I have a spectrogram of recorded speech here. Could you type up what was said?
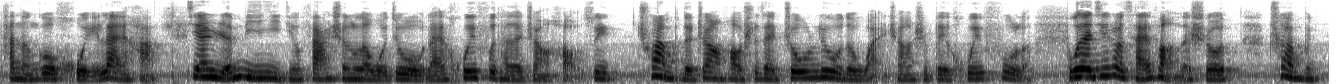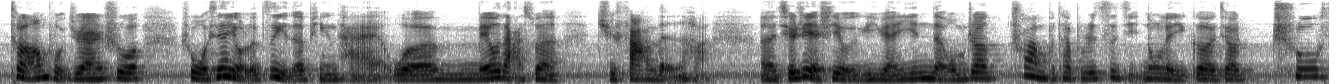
他能够回来哈。既然人民已经发声了，我就来恢复他的账号。所以，Trump 的账号是在周六的晚上是被恢复了。不过，在接受采访的时候，Trump 特朗普居然说：“说我现在有了自己的平台，我没有打算去发文哈。”呃，其实这也是有一个原因的。我们知道，Trump 他不是自己弄了一个叫 Truth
